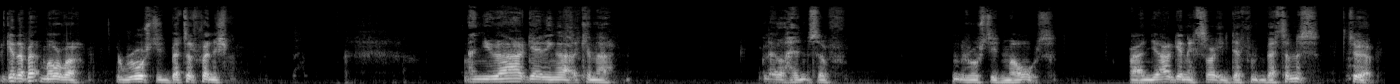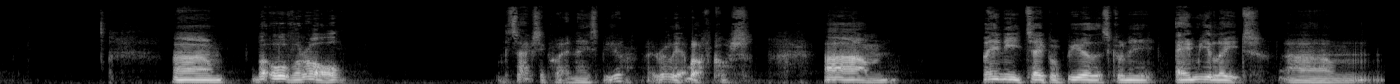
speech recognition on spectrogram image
Get a bit more of a roasted bitter finish. And you are getting that kind of little hints of roasted malts. And you are getting a slightly different bitterness to it. Um, but overall, it's actually quite a nice beer. It really, well, of course. Um, any type of beer that's going to emulate um,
